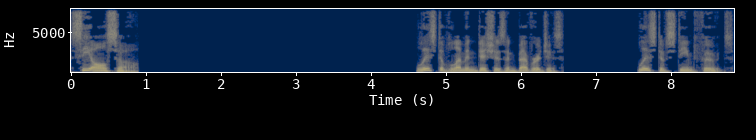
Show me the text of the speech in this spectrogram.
See also. List of lemon dishes and beverages. List of steamed foods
